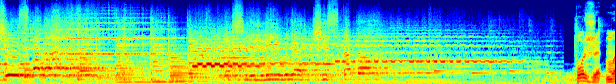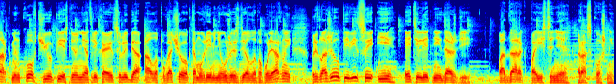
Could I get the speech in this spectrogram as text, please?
чистота. После ливня чистота. Позже Марк Минков, чью песню «Не отрекаются любя» Алла Пугачева к тому времени уже сделала популярной, предложил певице и «Эти летние дожди», Подарок поистине роскошный.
